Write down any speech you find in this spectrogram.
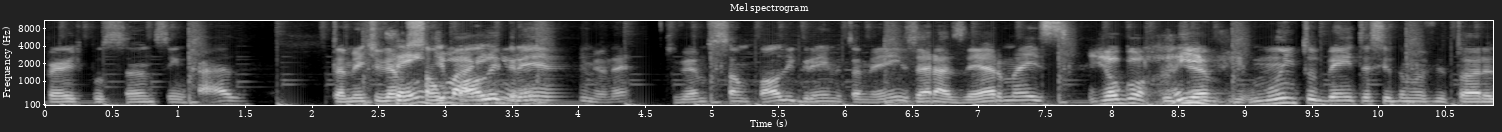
perde pro Santos em casa. Também tivemos Sem São Paulo Marinho, e Grêmio, né? Tivemos São Paulo e Grêmio também, 0 a 0 mas Jogo horrível. muito bem ter sido uma vitória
